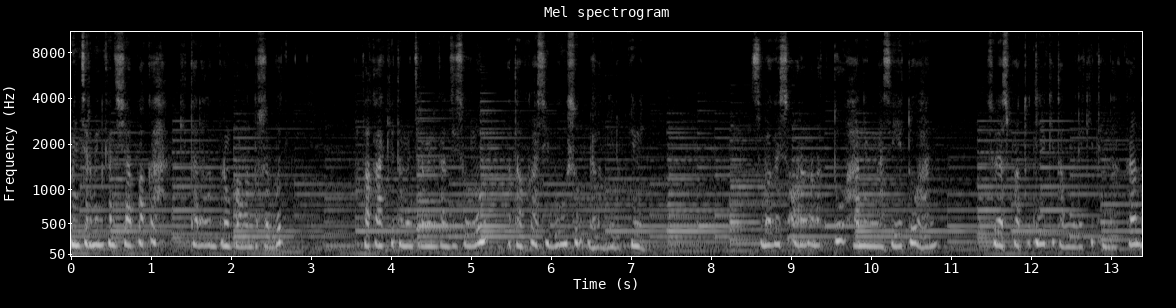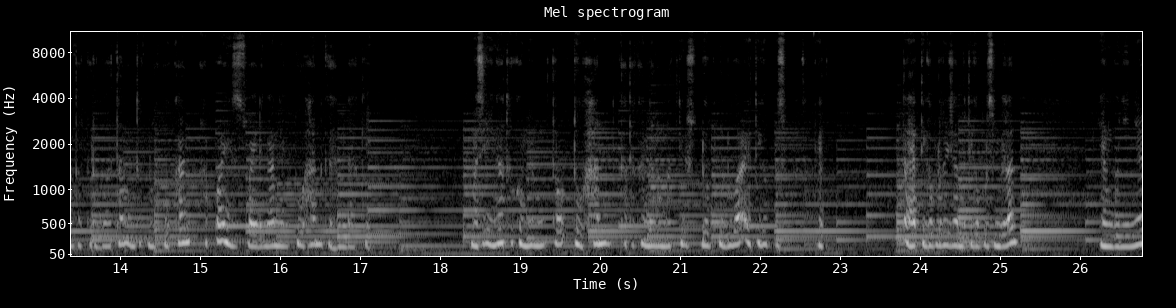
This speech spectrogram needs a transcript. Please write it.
Mencerminkan siapakah kita dalam perumpamaan tersebut? Apakah kita mencerminkan si sulung ataukah si bungsu dalam hidup ini? Sebagai seorang anak Tuhan yang mengasihi Tuhan, sudah sepatutnya kita memiliki tindakan atau perbuatan untuk melakukan apa yang sesuai dengan yang Tuhan kehendaki. Masih ingat hukum yang Tuhan katakan dalam Matius 22 ayat 39 sampai ayat 37 sampai 39 yang bunyinya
